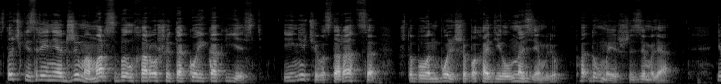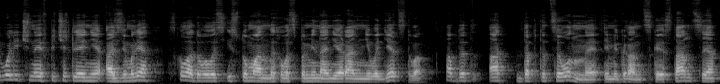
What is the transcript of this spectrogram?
С точки зрения Джима, Марс был хороший такой, как есть, и нечего стараться, чтобы он больше походил на Землю. Подумаешь, Земля. Его личное впечатление о Земле складывалось из туманных воспоминаний раннего детства, адаптационная эмигрантская станция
